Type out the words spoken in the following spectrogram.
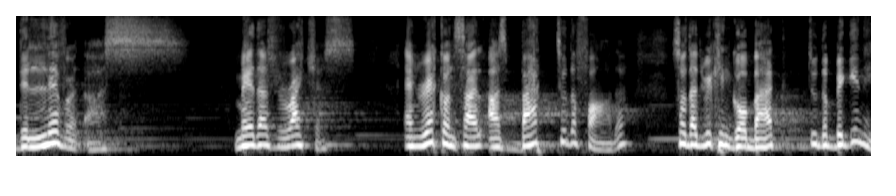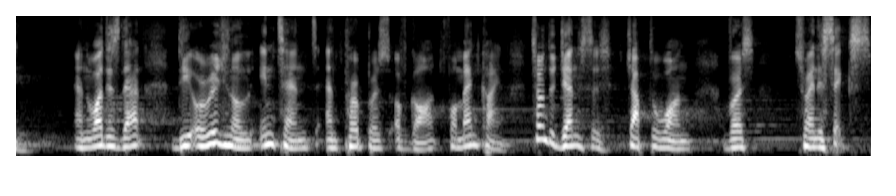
delivered us, made us righteous, and reconcile us back to the Father so that we can go back to the beginning. And what is that? The original intent and purpose of God for mankind. Turn to Genesis chapter 1, verse 26.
